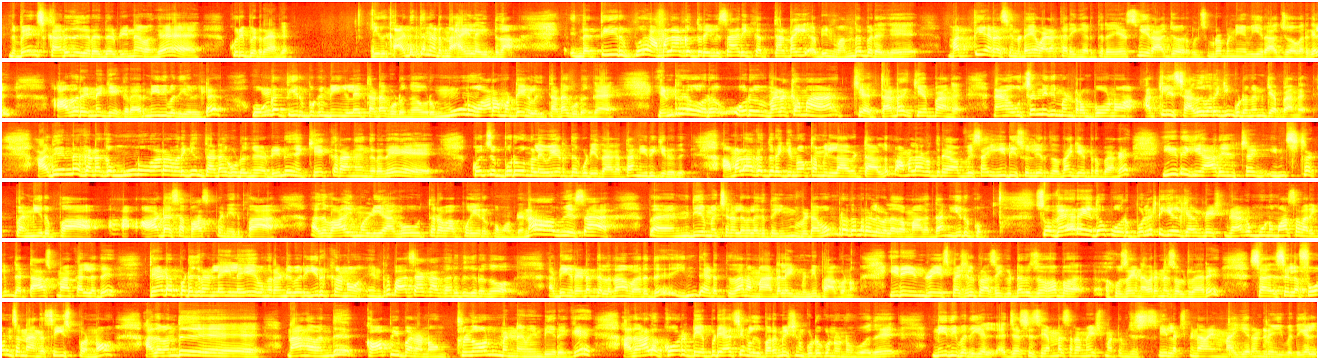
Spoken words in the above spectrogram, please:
இந்த பெஞ்ச் கருதுகிறது அப்படின்னு அவங்க குறிப்பிடுறாங்க. இதுக்கு அடுத்து நடந்த ஹைலைட் தான். இந்த தீர்ப்பு அமலாக்கத்துறை விசாரிக்க தடை அப்படின்னு வந்த பிறகு மத்திய அரசினுடைய வழக்கறிஞர் திரு எஸ் வி ராஜு அவர்கள் சுப்பிரமணிய வி ராஜு அவர்கள் அவர் என்ன கேட்குறாரு நீதிபதிகள்கிட்ட உங்கள் தீர்ப்புக்கு நீங்களே தடை கொடுங்க. ஒரு மூணு வாரம் மட்டும் எங்களுக்கு தடை கொடுங்க. என்று ஒரு ஒரு வழக்கமாக கே தடை கேட்பாங்க. நாங்கள் உச்சநீதிமன்றம் போனோம். அட்லீஸ்ட் அது வரைக்கும் கொடுங்கன்னு கேட்பாங்க. அது என்ன கணக்கு? மூணு வாரம் வரைக்கும் தடை கொடுங்க அப்படின்னு கேட்குறாங்கங்கிறதே கொஞ்சம் புருவங்களை உயர்த்தக்கூடியதாகத்தான் இருக்கிறது. அமலாக்கத்துறைக்கு நோக்கம் இல்லாவிட்டாலும் அமலாக்கத்துறை ஆஃபீஸாக இடி சொல்லியிருந்தது தான் கேட்டிருப்பாங்க. இடிக்கு யார் இன்ஸ்ட்ரக்ட் இன்ஸ்ட்ரக்ட் பண்ணியிருப்பா? ஆர்டர்ஸை பாஸ் பண்ணியிருப்பா அது வாய்மொழியாகவோ உத்தரவாக போயிருக்கும் அப்படின்னா ஆப்வியஸாக இப்போ நிதியமைச்சர் அலுவலகத்தையும் விடவும் பிரதமர் அலுவலகமாக தான் இருக்கும். ஸோ வேறு ஏதோ ஒரு பொலிட்டிக்கல் கேல்குலேஷனுக்காக மூணு மாதம் வரைக்கும் இந்த டாஸ்மாக் அல்லது தேடப்படுகிற நிலையிலேயே இவங்க ரெண்டு பேரும் இருக்கணும் என்று பாஜக கருதுகிறதோ அப்படிங்கிற இடத்துல தான் வருது. இந்த இடத்த தான் நம்ம அண்டர்லைன் பண்ணி பார்க்கணும். இது இன்றைய ஸ்பெஷல் ப்ராசிக்யூட்டர் ஜோஹப் ஹுசைன் அவர் என்ன சொல்கிறாரு ச சில ஃபோன்ஸை நாங்கள் சீஸ் பண்ணோம். அதை வந்து நாங்கள் வந்து காப்பி பண்ணணும். லோன் பண்ண வேண்டியிருக்கு. அதனால் கோர்ட் எப்படியாச்சும் எங்களுக்கு பர்மிஷன் கொடுக்கணும் போது நீதிபதிகள் ஜஸ்டிஸ் எம் எஸ் ரமேஷ் மற்றும் ஜஸ்டிஸ் வி லட்சுமி நாராயணன் ஆகிய இரண்டு நீதிபதிகள்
